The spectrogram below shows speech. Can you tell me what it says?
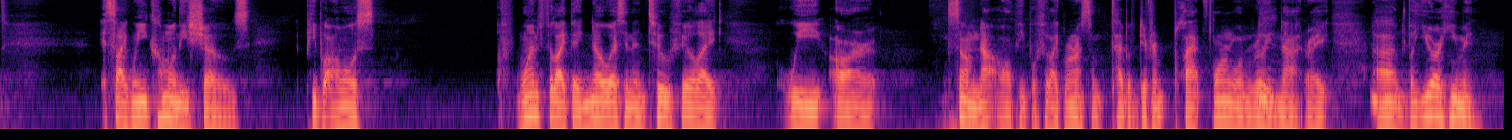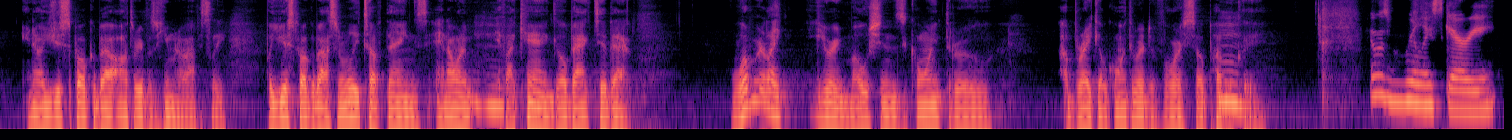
it's like when you come on these shows, people almost one feel like they know us, and then two feel like we are some, not all people feel like we're on some type of different platform when really mm-hmm. not, right? Uh, mm-hmm. but you are human. You know, you just spoke about all three of us are human, obviously, but you just spoke about some really tough things, and I want to, mm-hmm. if I can, go back to that. What were like your emotions going through a breakup, going through a divorce so publicly? Mm. It was really scary.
